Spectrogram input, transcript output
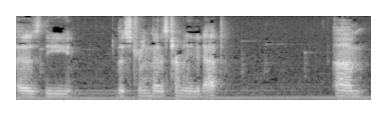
is the the string that is terminated at. Um,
